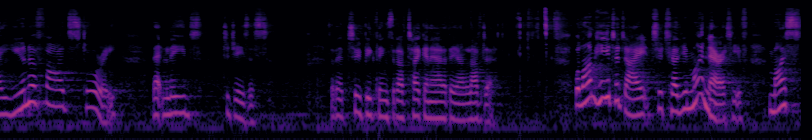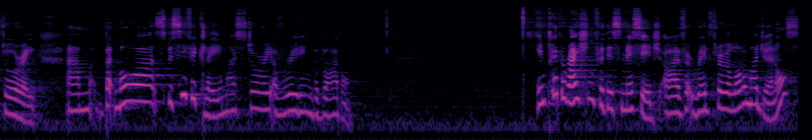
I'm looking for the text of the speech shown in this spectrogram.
a unified story that leads to Jesus. So there are two big things that I've taken out of there. I loved it. Well, I'm here today to tell you my narrative, my story, um, but more specifically, my story of reading the Bible. In preparation for this message, I've read through a lot of my journals,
